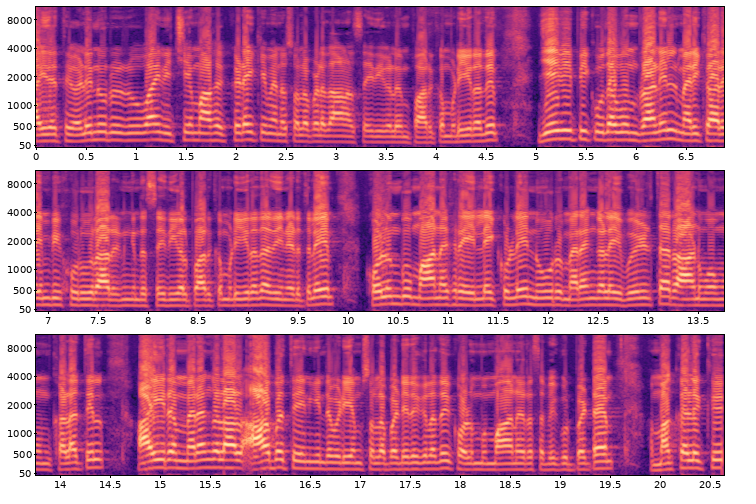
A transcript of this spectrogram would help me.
ஆயிரத்து எழுநூறு ரூபாய் நிச்சயமாக கிடைக்கும் என சொல்லப்பட்டதான செய்திகளும் பார்க்க முடிகிறது. ஜேவிபிக்கு உதவும் ரணில் மரிக்கார் எம்பி கூறுகிறார் என்கின்ற செய்திகள் பார்க்க முடிகிறது. அதே நேரத்திலே கொழும்பு மாநகர எல்லைக்குள்ளே நூறு மரங்களை வீழ்த்த இராணுவமும் களத்தில் ஆயிரம் மரங்களால் ஆபத்து என்கின்ற விடயம் சொல்லப்பட்டிருக்கிறது. கொழும்பு மாநகர சபைக்குட்பட்ட மக்களுக்கு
